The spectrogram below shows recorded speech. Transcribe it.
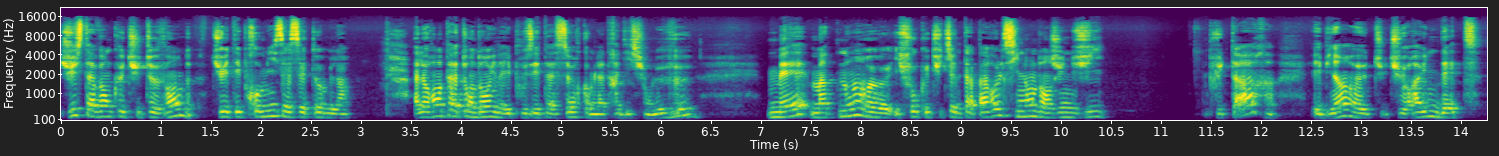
Juste avant que tu te vendes, tu étais promise à cet homme-là. Alors en t'attendant, il a épousé ta sœur comme la tradition le veut. Mais maintenant, euh, il faut que tu tiennes ta parole, sinon dans une vie plus tard, eh bien, euh, tu, auras une dette.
